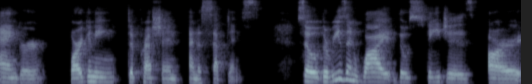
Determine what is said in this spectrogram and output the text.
anger, bargaining, depression, and acceptance. So the reason why those stages are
